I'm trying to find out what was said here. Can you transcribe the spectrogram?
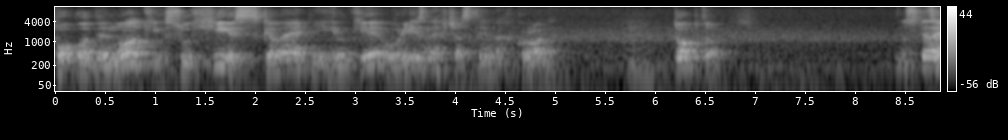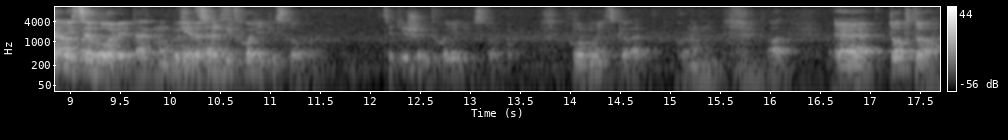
Поодинокі сухі скелетні гілки у різних частинах крони. Тобто, Ну, скелетні Це- голі, так? Ну, ні, це відходять від стовбура. Це ті, що відходять від стовбура. Формують скелет крони. От. Е, тобто,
